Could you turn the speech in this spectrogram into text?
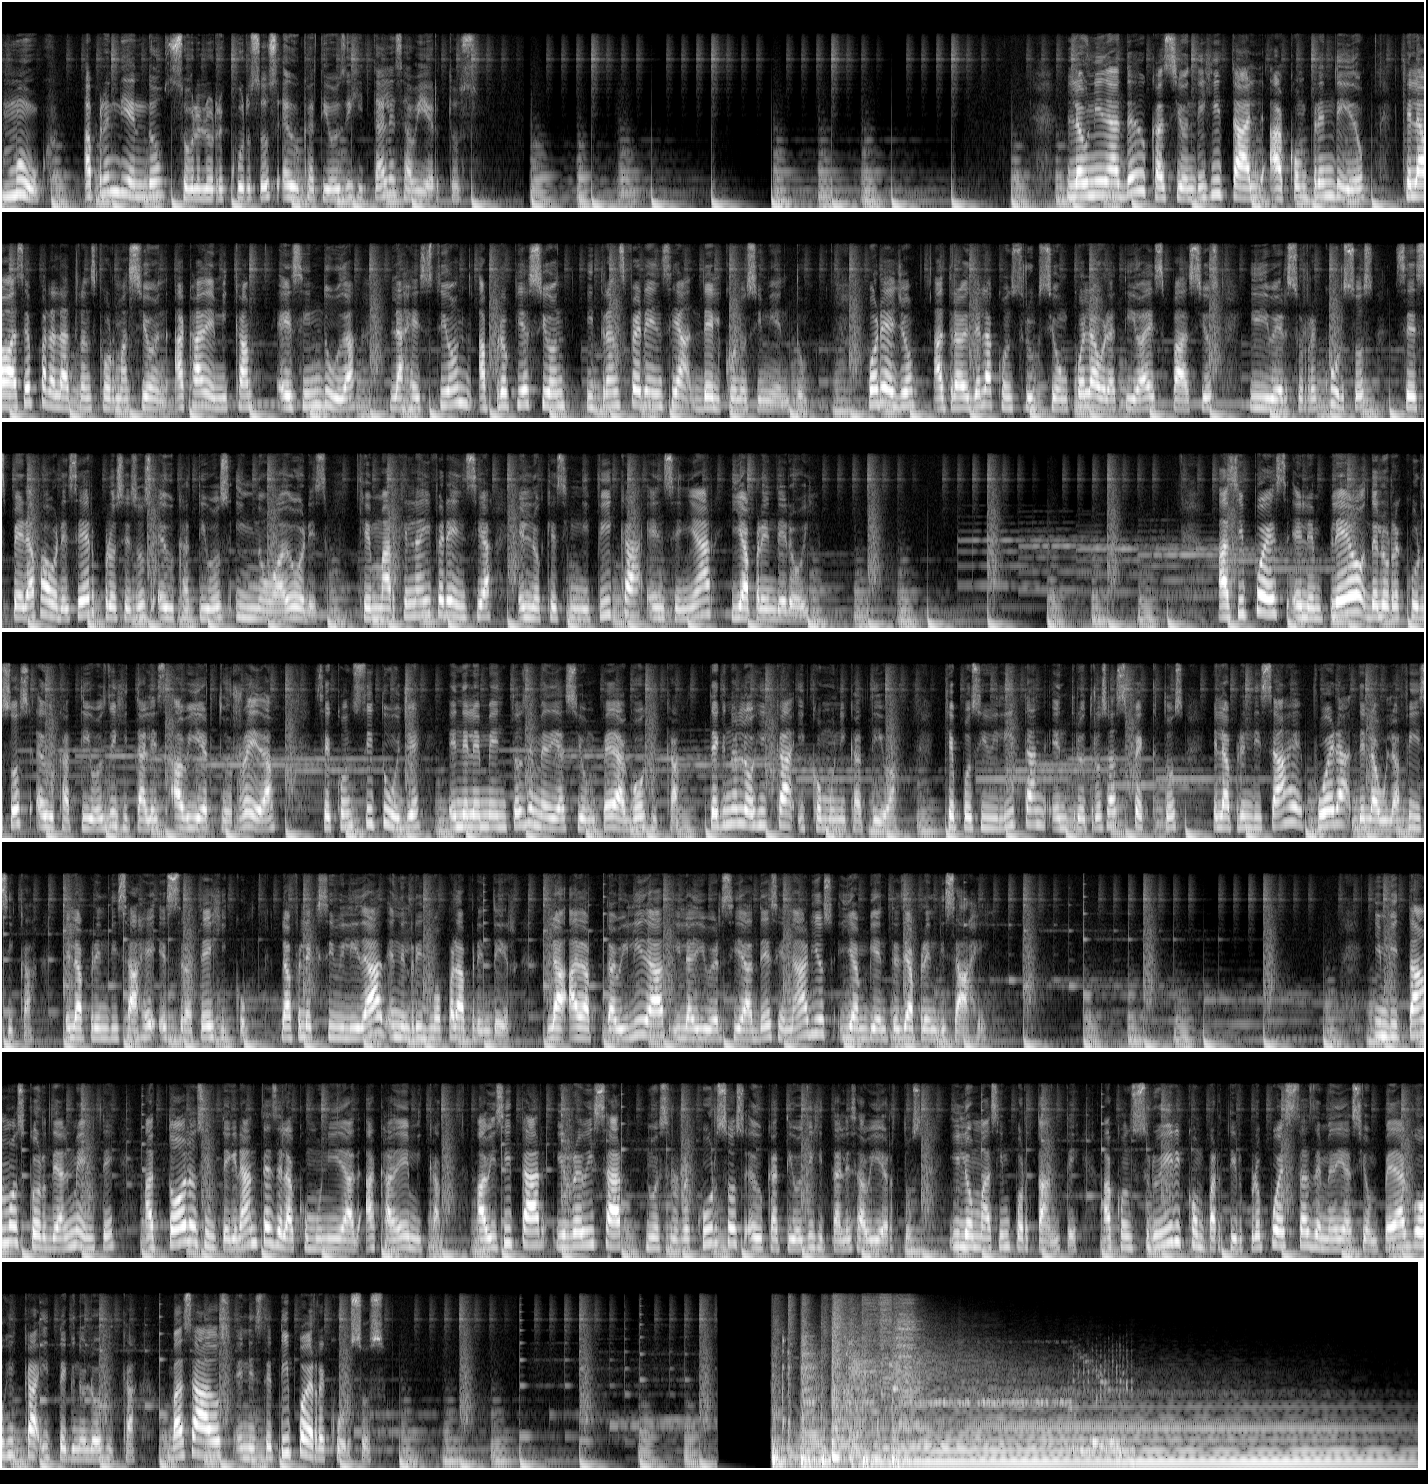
MOOC, aprendiendo sobre los recursos educativos digitales abiertos. La Unidad de Educación Digital ha comprendido que la base para la transformación académica es sin duda la gestión, apropiación y transferencia del conocimiento. Por ello, a través de la construcción colaborativa de espacios y diversos recursos, se espera favorecer procesos educativos innovadores que marquen la diferencia en lo que significa enseñar y aprender hoy. Así pues, el empleo de los recursos educativos digitales abiertos REDA se constituye en elementos de mediación pedagógica, tecnológica y comunicativa, que posibilitan, entre otros aspectos, el aprendizaje fuera del aula física, el aprendizaje estratégico, la flexibilidad en el ritmo para aprender, la adaptabilidad y la diversidad de escenarios y ambientes de aprendizaje. Invitamos cordialmente a todos los integrantes de la comunidad académica a visitar y revisar nuestros recursos educativos digitales abiertos y lo más importante, a construir y compartir propuestas de mediación pedagógica y tecnológica basados en este tipo de recursos.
